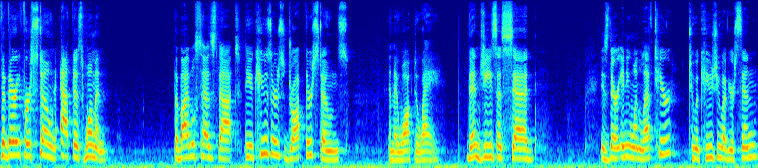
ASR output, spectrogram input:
the very first stone at this woman. The Bible says that the accusers dropped their stones and they walked away. Then Jesus said, Is there anyone left here to accuse you of your sin?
